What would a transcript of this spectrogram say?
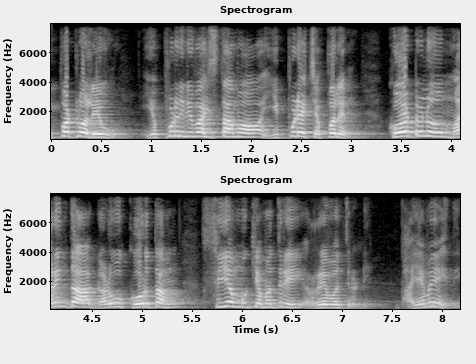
ఇప్పట్లో లేవు. ఎప్పుడు నిర్వహిస్తామో ఇప్పుడే చెప్పలేం. కోర్టును మరింత గడువు కోరుతాం సీఎం ముఖ్యమంత్రి రేవంత్ రెడ్డి. భయమే ఇది.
